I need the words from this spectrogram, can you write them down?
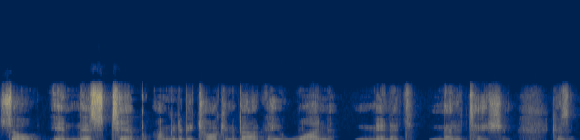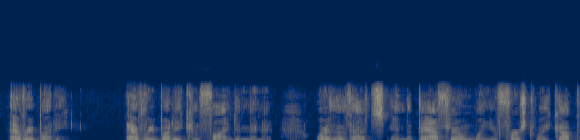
So in this tip, I'm going to be talking about a one minute meditation because everybody, everybody can find a minute whether that's in the bathroom, when you first wake up,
